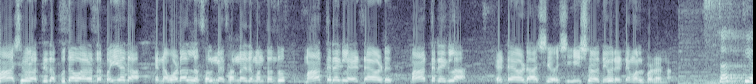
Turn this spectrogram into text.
ಮಹಾಶಿವರಾತ್ರಿದ ಬುಧವಾರದ ಬಯ್ಯದ ಎನ್ನ ಒಡಲ್ ಸೊಲ್ಮೆ ಸನ್ನದ ಮಂತೊಂದು. ಮಾತೆರೆಗ್ಲ ಎಡ್ಡಾವಡು ಮಾತೆರೆಗ್ಲ ಎಡ್ಡಾವಡು ಈಶ್ವರ ದೇವರು ಎಡ್ಡೆ ಮಲ್ಪಡಣ್ಣ. ಸತ್ಯ,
